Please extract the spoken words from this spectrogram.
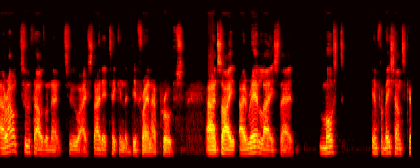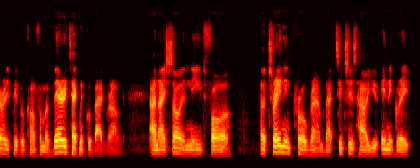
around 2002 i started taking a different approach. And so i, I realized that most information security people come from a very technical background and i saw a need for a training program that teaches how you integrate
